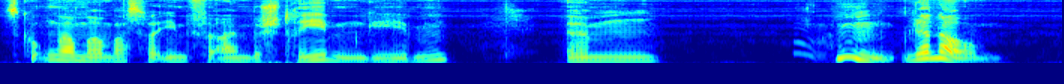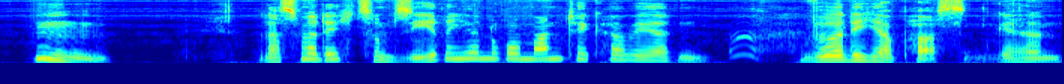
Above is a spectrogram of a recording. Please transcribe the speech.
Jetzt gucken wir mal, was wir ihm für ein Bestreben geben. Ähm, hm, genau. Hm. Lassen wir dich zum Serienromantiker werden. Würde ja passen, gell?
